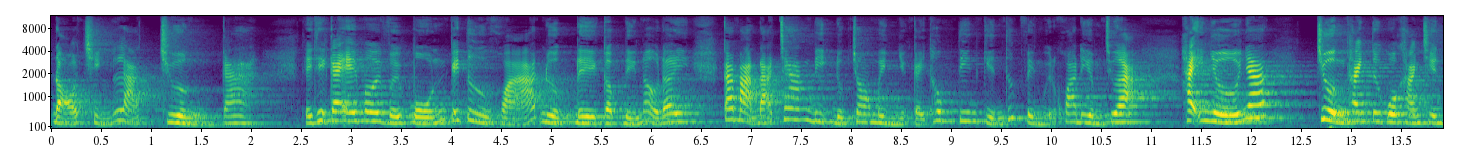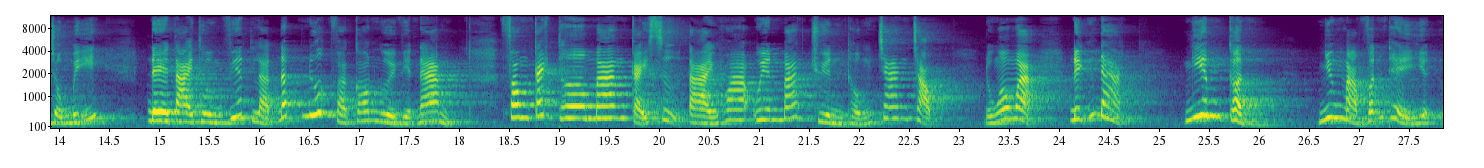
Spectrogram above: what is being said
đó chính là trường ca. Thế thì các em ơi, với bốn cái từ khóa được đề cập đến ở đây, Các bạn đã trang bị được cho mình những cái thông tin kiến thức về Nguyễn Khoa Điềm chưa ạ? Hãy nhớ nhá, Trưởng thành từ cuộc kháng chiến chống Mỹ, Đề tài thường viết là đất nước và con người Việt Nam Phong cách thơ mang cái sự tài hoa uyên bác truyền thống trang trọng Đúng không ạ? Đĩnh đạt, nghiêm cẩn Nhưng mà vẫn thể hiện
